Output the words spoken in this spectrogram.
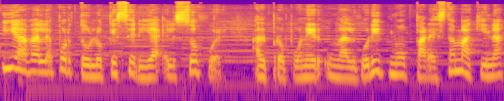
y Ada le aportó lo que sería el software, al proponer un algoritmo para esta máquina,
